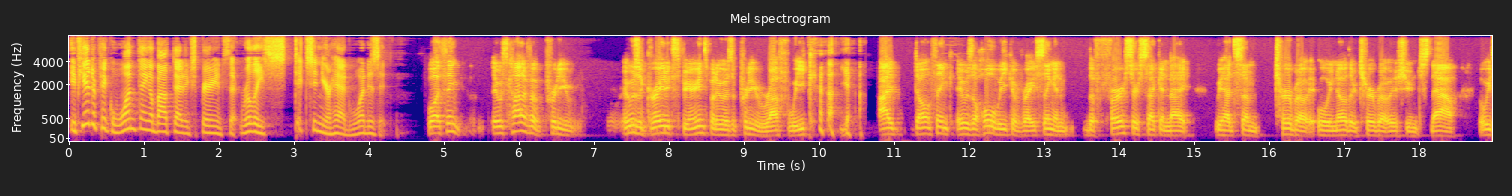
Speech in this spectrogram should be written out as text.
If you had to pick one thing about that experience that really sticks in your head, what is it? Well, I think it was kind of a pretty it was a great experience, but it was a pretty rough week. yeah. I don't think it was a whole week of racing. And the first or second night, we had some turbo. Well, we know they're turbo issues now, but we,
